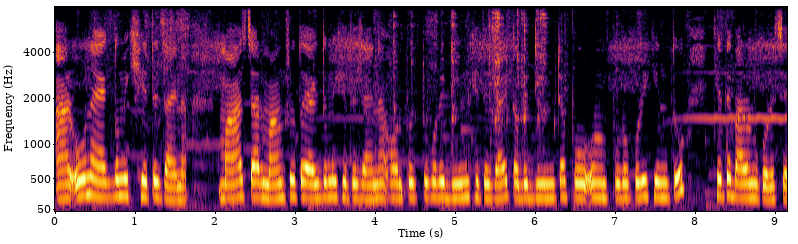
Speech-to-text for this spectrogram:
আর ও না একদমই খেতে চায় না। মাছ আর মাংস তো একদমই খেতে চায় না। অল্প একটু করে ডিম খেতে চায় তবে ডিমটা পুরোপুরি কিন্তু খেতে বারণ করেছে।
